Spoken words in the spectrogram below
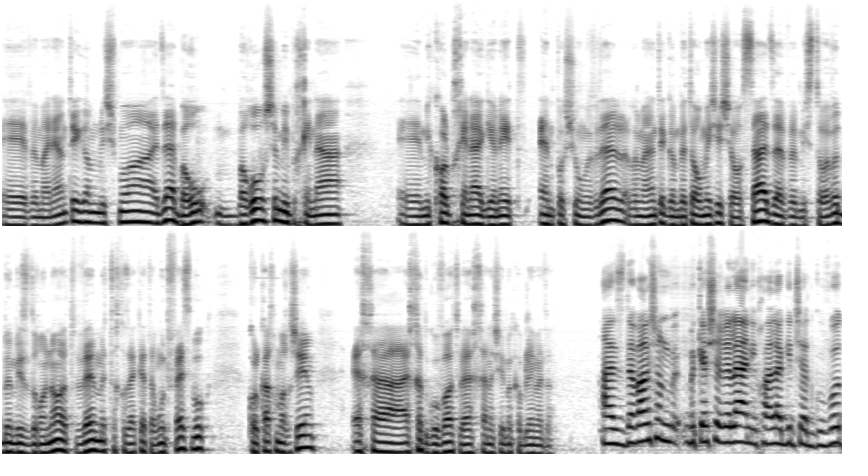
אה, ומעניין אותי גם לשמוע את זה, ברור, ברור שמבחינה, אה, מכל בחינה הגיונית אין פה שום הבדל, אבל מעניין אותי גם בתור מישהי שעושה את זה ומסתובבת במסדרונות ומתחזקת עמוד פייסבוק, כל כך מרשים, איך, ה- איך התגובות ואיך אנשים מקבלים את זה. אז דבר ראשון, בקשר אליה, אני יכולה להגיד שהתגובות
